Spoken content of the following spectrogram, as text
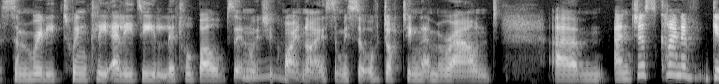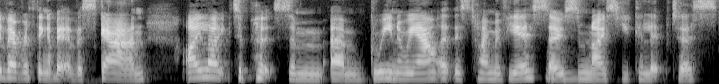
some really twinkly LED little bulbs in, which are quite nice. And we're sort of dotting them around um, and just kind of give everything a bit of a scan. I like to put some um, greenery out at this time of year, so some nice eucalyptus.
